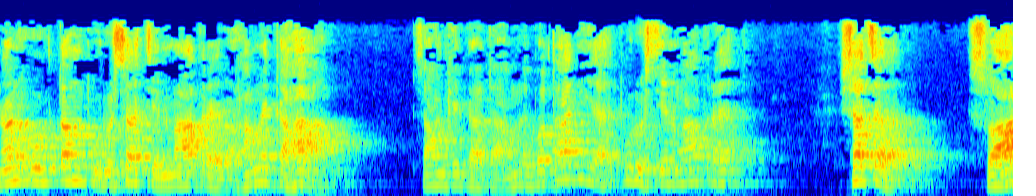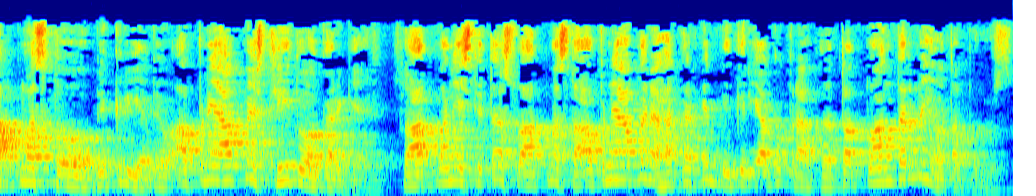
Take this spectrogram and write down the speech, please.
नन उत्तम पुरुष चिन्मात्र है हमने कहा सांख्य कहता हमने बता दिया है, पुरुष चिन्मात्र है। सच स्वात्मस्थो विक्रिय थे अपने आप में स्थित होकर के स्वात्मा स्थित, स्वात्मस्थ, अपने आप में रह करके विक्रिया को प्राप्त होता। तत्वांतर नहीं होता पुरुष।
